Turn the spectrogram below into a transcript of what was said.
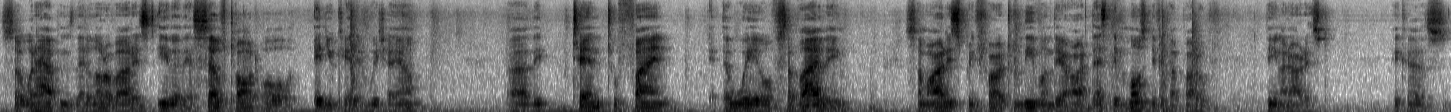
So what happens that a lot of artists, either they're self-taught or educated, which I am, uh, they tend to find a way of surviving. Some artists prefer to live on their art. That's the most difficult part of being an artist because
